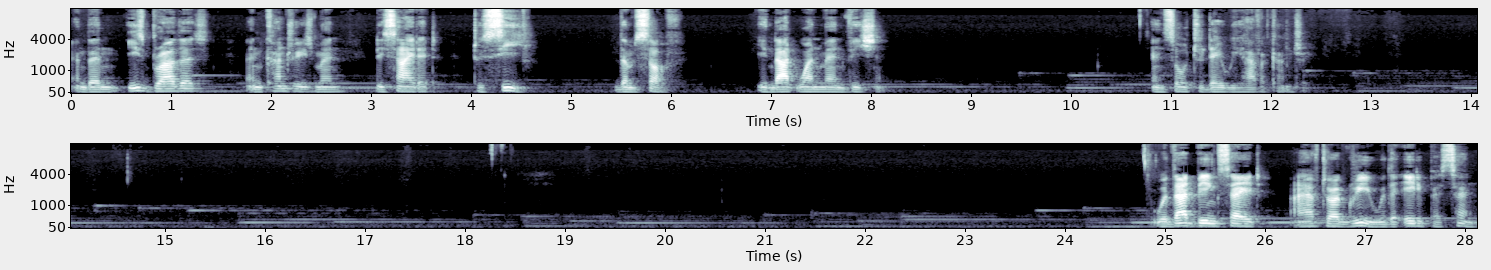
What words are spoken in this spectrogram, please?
and then his brothers and countrymen decided to see themselves in that one man vision. And so today we have a country. With that being said, I have to agree with the 80%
